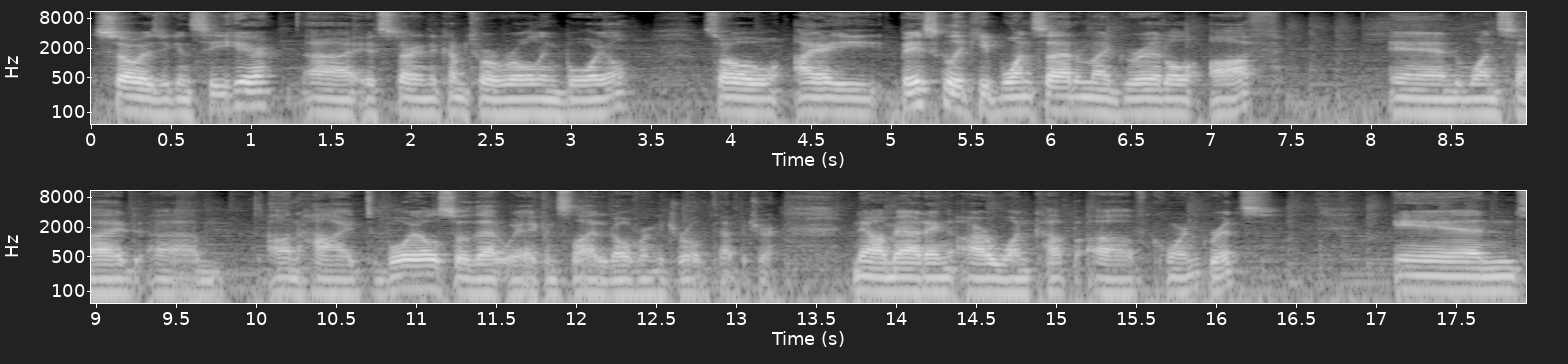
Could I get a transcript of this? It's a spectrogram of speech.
So as you can see here, uh, it's starting to come to a rolling boil. So I basically keep one side of my griddle off and one side um, on high to boil so that way I can slide it over and control the temperature. Now I'm adding our one cup of corn grits and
